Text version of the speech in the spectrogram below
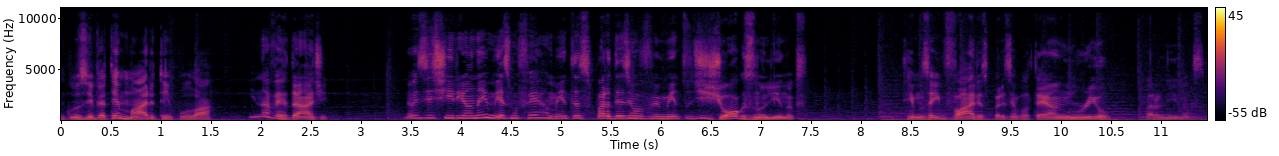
inclusive até Mario tem por lá. E na verdade, não existiriam nem mesmo ferramentas para desenvolvimento de jogos no Linux. Temos aí várias, por exemplo, até a Unreal para Linux.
